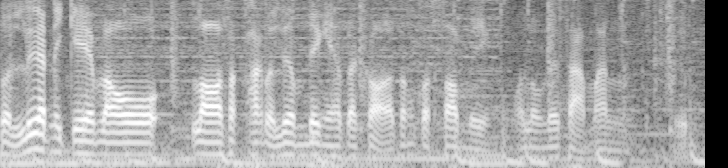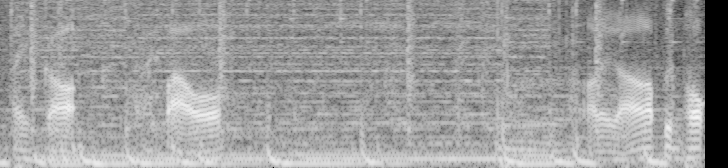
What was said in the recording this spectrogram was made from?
ส่วนเลือดในเกมเรารอสักพักเดี๋ยวเลื่อมเด้งไงครับแต่เกาะเราต้องกดซ่อมเองมันลงได้สามอันใส่เกาะกระเป๋าเอาเลยแล้วก็ปืนพก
